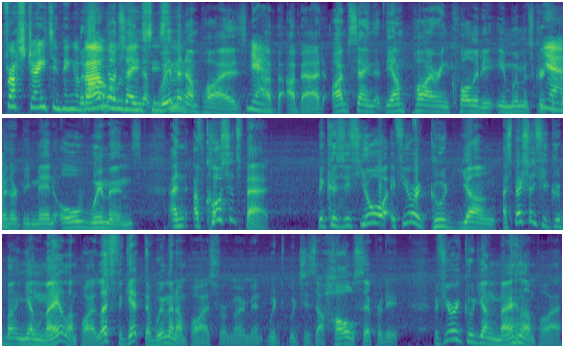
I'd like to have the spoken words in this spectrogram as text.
frustrating thing but about I'm not saying that women that, umpires yeah. are, are, bad. I'm saying that the umpiring quality in women's cricket, yeah. whether it be men or women's, and of course it's bad. Because if you're if you're a good young, especially if you're a good young male umpire, let's forget the women umpires for a moment, which, which is a whole separate. If you're a good young male umpire,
